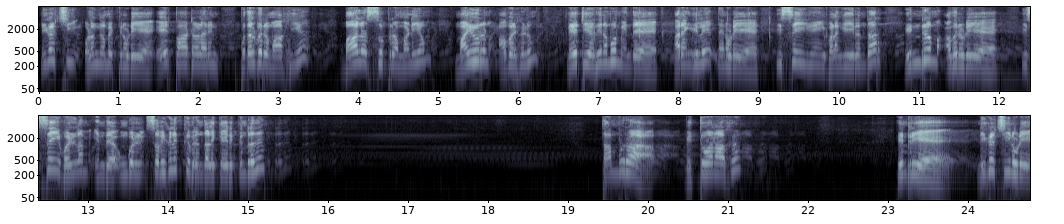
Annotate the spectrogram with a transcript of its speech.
நிகழ்ச்சி ஒழுங்கமைப்பினுடைய ஏற்பாட்டாளரின் புதல்வருமாகிய பாலசுப்ரமணியம் மயூரன் அவர்களும் நேற்றைய தினமும் இந்த அரங்கிலே தன்னுடைய இசையினை வழங்கியிருந்தார். இன்றும் அவருடைய இசை வெள்ளம் இந்த உங்கள் செவிகளுக்கு விருந்தளிக்க இருக்கின்றது. தம்புரா வித்துவனாக இன்றைய நிகழ்ச்சியினுடைய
